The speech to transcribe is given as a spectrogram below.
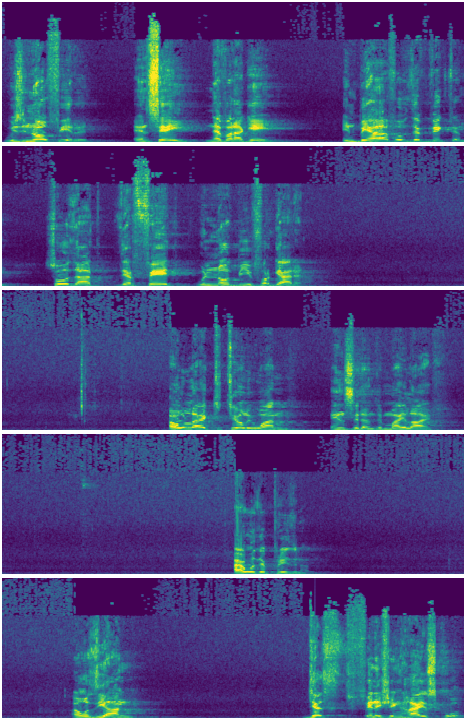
with no fear and say, never again, in behalf of the victim, so that their fate will not be forgotten. I would like to tell you one incident in my life. I was a prisoner. I was young, just finishing high school.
